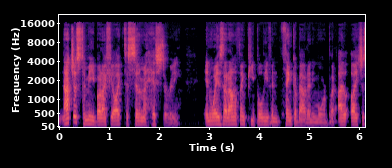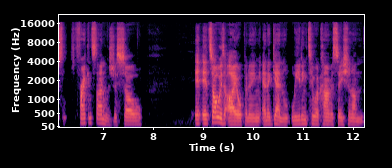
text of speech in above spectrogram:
not just to me, but I feel like to cinema history in ways that I don't think people even think about anymore. But I like just Frankenstein was just so. It, it's always eye opening, and again, leading to a conversation on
